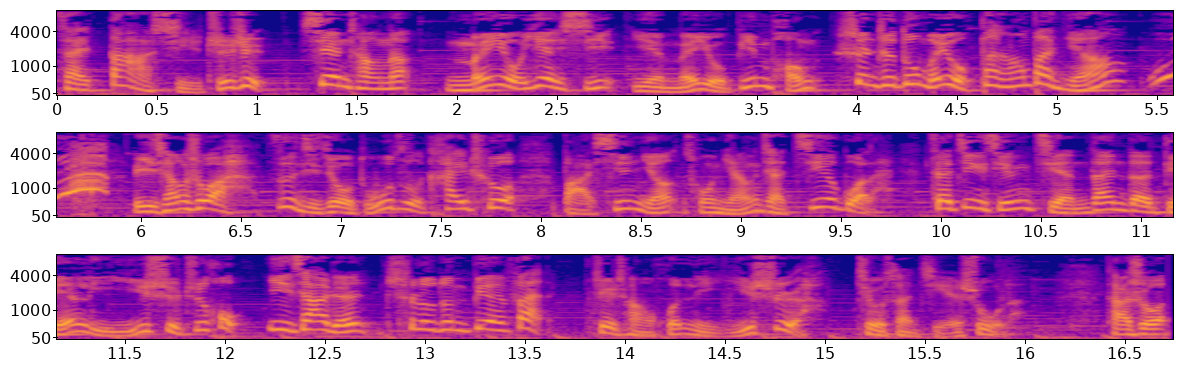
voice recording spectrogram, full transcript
在大喜之日，现场呢没有宴席，也没有宾朋，甚至都没有伴郎伴娘。李强说啊，自己就独自开车把新娘从娘家接过来，在进行简单的典礼仪式之后，一家人吃了顿便饭，这场婚礼仪式啊就算结束了。他说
